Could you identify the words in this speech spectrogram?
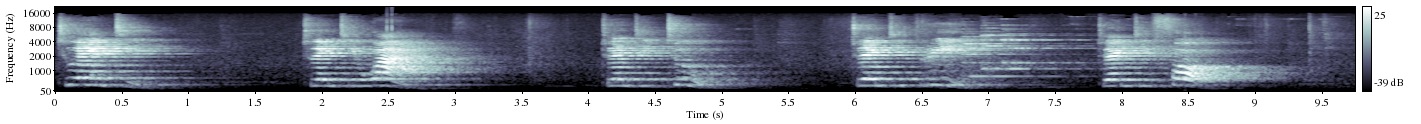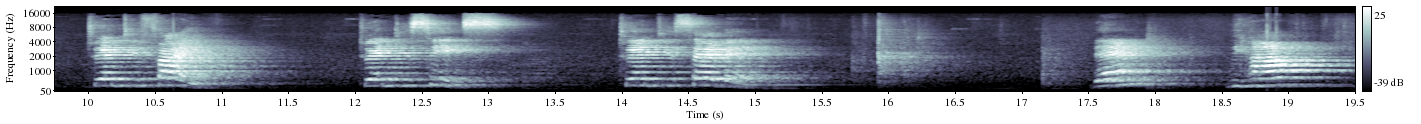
20, 21, 22, 23, 24, 25, 26, 27, then we have,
